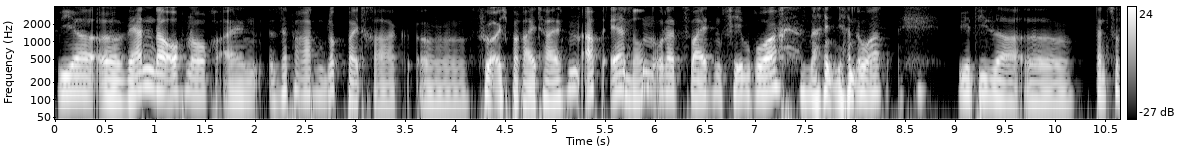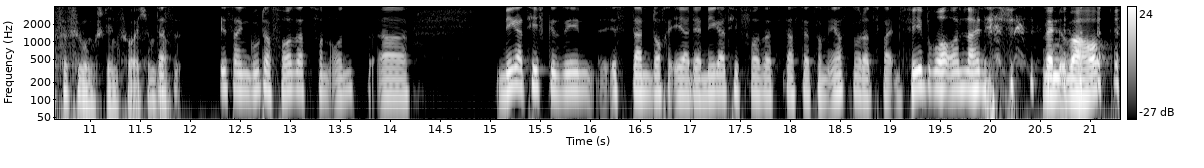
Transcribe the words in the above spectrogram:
Wir äh, werden da auch noch einen separaten Blogbeitrag äh, für euch bereithalten. Ab 1. Genau. oder 2. Februar, nein, Januar, wird dieser äh, dann zur Verfügung stehen für euch. Das ist ein guter Vorsatz von uns. Äh, negativ gesehen ist dann doch eher der Negativvorsatz, dass der zum 1. oder 2. Februar online ist. Wenn überhaupt.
